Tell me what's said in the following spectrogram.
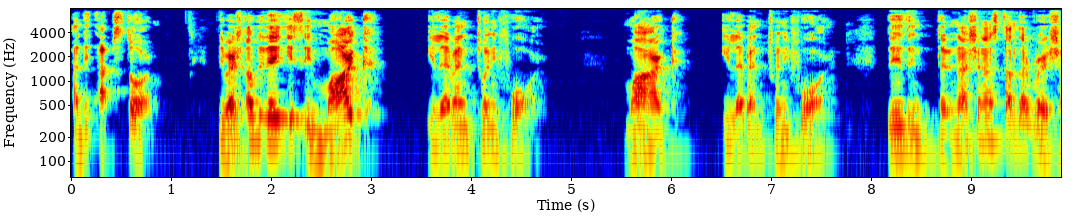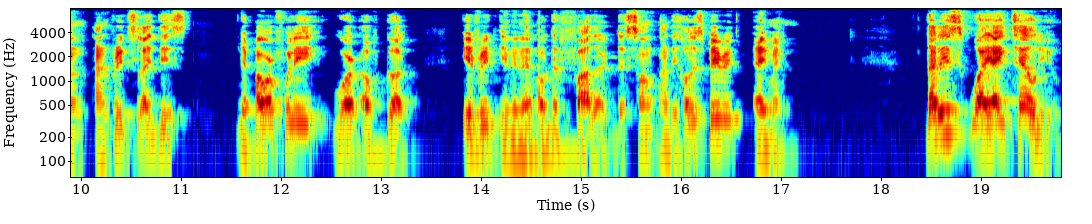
and the App Store. The verse of the day is in Mark 11:24. Mark 11:24. This is the International Standard Version and reads like this: The powerfully Word of God is read in the name of the Father, the Son, and the Holy Spirit. Amen. That is why I tell you,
